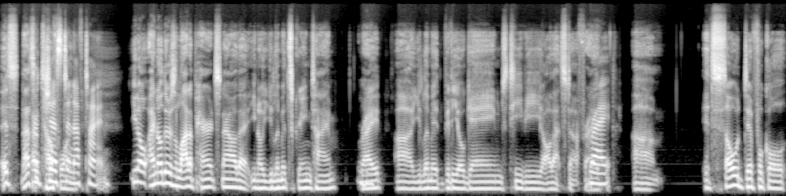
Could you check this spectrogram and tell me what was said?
It's that's or a tough just one. enough time? You know, I know there's a lot of parents now that you know you limit screen time, Mhm. right? Uh, you limit video games, TV, all that stuff, right? Right. Um, it's so difficult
